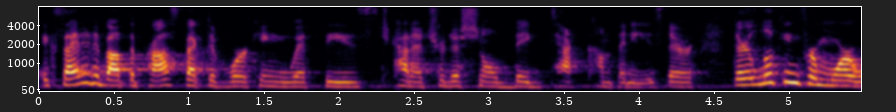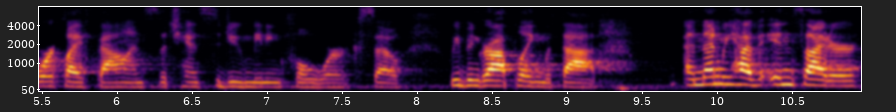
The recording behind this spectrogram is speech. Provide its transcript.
excited about the prospect of working with these kind of traditional big tech companies. They're, they're looking for more work life balance, the chance to do meaningful work. So we've been grappling with that. And then we have Insider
